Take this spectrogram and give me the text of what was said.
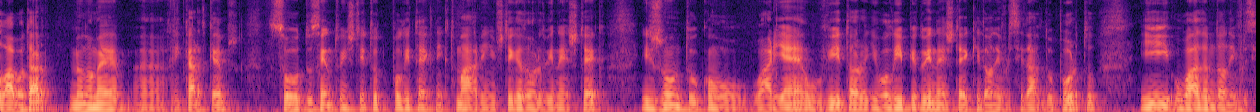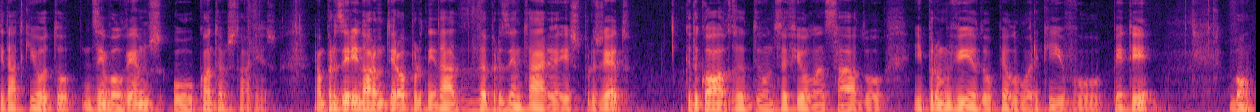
Olá, boa tarde. Meu nome é uh, Ricardo Campos, sou docente do Instituto Politécnico de Mar e investigador do Inestec e junto com o Ariane, o Vítor e o Olímpio do Inestec e da Universidade do Porto e o Adam da Universidade de Kyoto desenvolvemos o Conta-me Histórias. É um prazer enorme ter a oportunidade de apresentar este projeto que decorre de um desafio lançado e promovido pelo arquivo PT. Bom,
